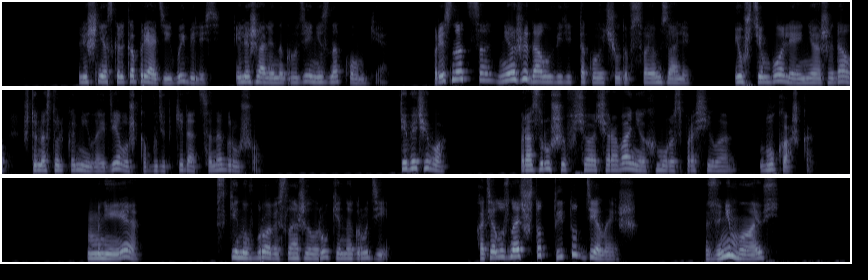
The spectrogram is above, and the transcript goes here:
Лишь несколько прядей выбились и лежали на груди незнакомки. Признаться, не ожидал увидеть такое чудо в своем зале и уж тем более не ожидал, что настолько милая девушка будет кидаться на грушу. «Тебе чего?» Разрушив все очарование, хмуро спросила Букашка. «Мне?» Скинув брови, сложил руки на груди. «Хотел узнать, что ты тут делаешь?» «Занимаюсь».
